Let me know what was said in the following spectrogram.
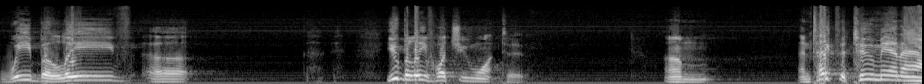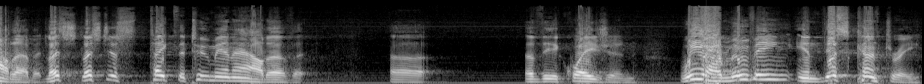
we believe, uh, you believe what you want to. Um, and take the two men out of it. Let's, let's just take the two men out of it, uh, of the equation. We are moving in this country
